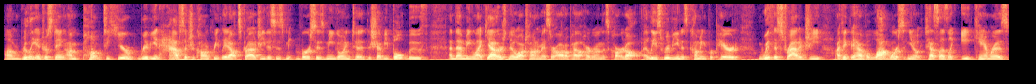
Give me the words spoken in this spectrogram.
um, really interesting. I'm pumped to hear Rivian have such a concrete laid out strategy. This is me, versus me going to the Chevy Bolt booth and then being like, yeah, there's no autonomous or autopilot hardware on this car at all. At least Rivian is coming prepared with a strategy. I think they have a lot more. You know, Tesla has like eight cameras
